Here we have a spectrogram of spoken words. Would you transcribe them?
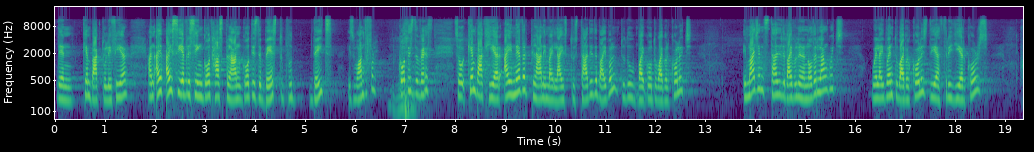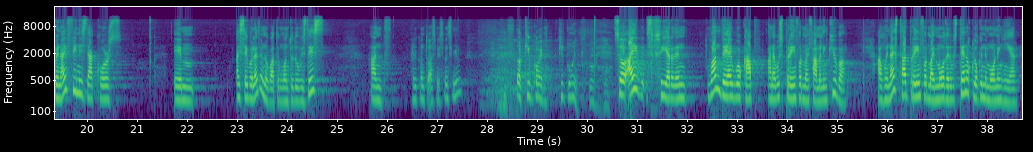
then came back to live here. And I, I see everything God has planned. God is the best to put dates. It's wonderful. God is the best. So came back here. I never planned in my life to study the Bible, to do, go to Bible college. Imagine studying the Bible in another language. Well, I went to Bible college, did a three-year course. When I finished that course, um, I say, well, I don't know what I'm going to do with this. And are you going to ask me something else? no, keep going. keep going. Keep going. So I was here, then one day I woke up and I was praying for my family in Cuba. And when I started praying for my mother, it was 10 o'clock in the morning here.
